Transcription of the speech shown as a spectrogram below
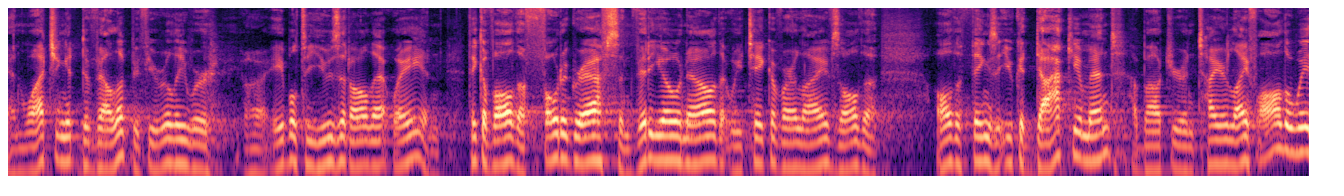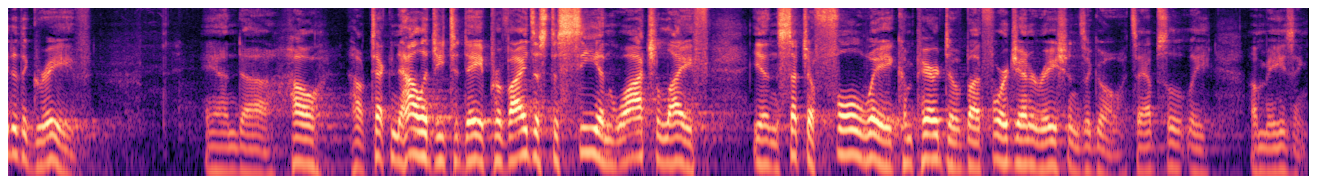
and watching it develop if you really were uh, able to use it all that way and Think of all the photographs and video now that we take of our lives, all the, all the things that you could document about your entire life, all the way to the grave. And uh, how, how technology today provides us to see and watch life in such a full way compared to about four generations ago. It's absolutely amazing.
